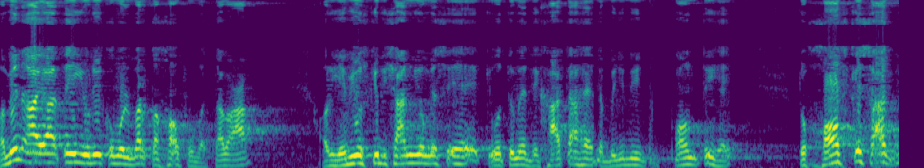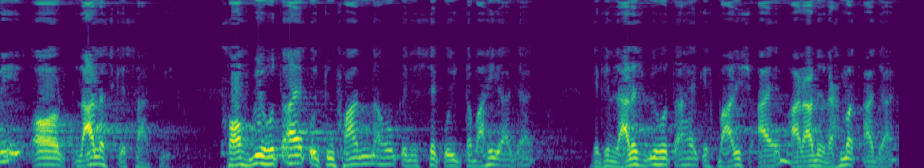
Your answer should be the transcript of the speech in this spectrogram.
ومن آیات یوری کو ملبر کا خوف تباہ اور یہ بھی اس کی نشانیوں میں سے ہے کہ وہ تمہیں دکھاتا ہے جب بجلی کونتی ہے، تو خوف کے ساتھ بھی اور لالچ کے ساتھ بھی۔ خوف بھی ہوتا ہے، کوئی طوفان نہ ہو کہ جس سے کوئی تباہی آ جائے، لیکن لالچ بھی ہوتا ہے کہ بارش آئے، باران رحمت آ جائے۔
